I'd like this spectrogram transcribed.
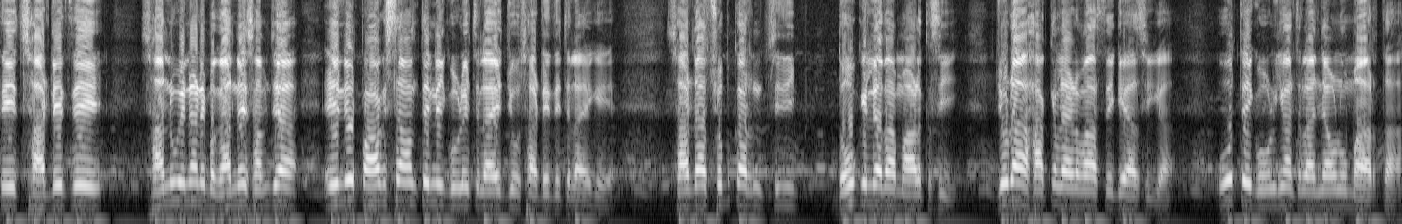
ਤੇ ਸਾਡੇ ਤੇ ਸਾਨੂੰ ਇਹਨਾਂ ਨੇ ਬਗਾਨੇ ਸਮਝਿਆ ਇਹਨੇ ਪਾਕਿਸਤਾਨ ਤੇ ਨਹੀਂ ਗੋਲੇ ਚਲਾਏ ਜੋ ਸਾਡੇ ਤੇ ਚਲਾਏ ਗਏ ਸਾਡਾ ਸ਼ੁਭਕਰਨ ਸੀ 2 ਕਿੱਲਿਆਂ ਦਾ ਮਾਲਕ ਸੀ, ਜਿਹੜਾ ਹੱਕ ਲੈਣ ਵਾਸਤੇ ਗਿਆ ਸੀਗਾ। ਉਹ ਤੇ ਗੋਲੀਆਂ ਚਲਾਈਆਂ, ਉਹਨੂੰ ਮਾਰਤਾ।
